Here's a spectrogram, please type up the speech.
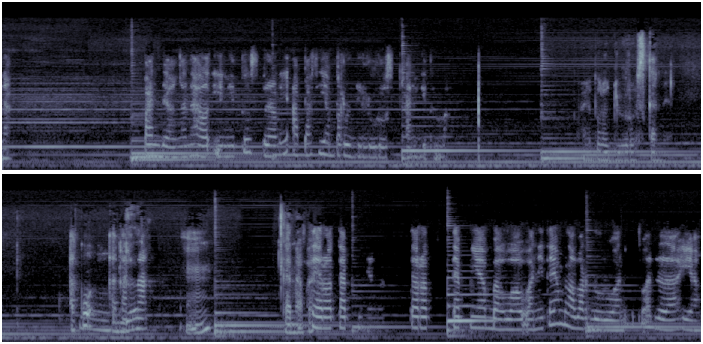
Nah, pandangan hal ini tuh sebenarnya apa sih yang perlu diluruskan gitu, Mbak? Yang perlu diluruskan ya. Aku hmm, ambil karena hmm, karena apa? Stereotipnya stereotipnya bahwa wanita yang melamar duluan itu adalah yang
